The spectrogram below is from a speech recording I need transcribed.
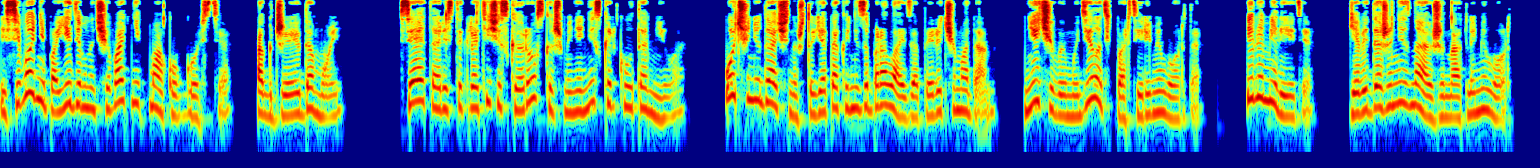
И сегодня поедем ночевать не к Маку в гости, а к Джею домой. Вся эта аристократическая роскошь меня несколько утомила. Очень удачно, что я так и не забрала из отеля чемодан. Нечего ему делать в квартире милорда. Или миледи. Я ведь даже не знаю, женат ли милорд.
